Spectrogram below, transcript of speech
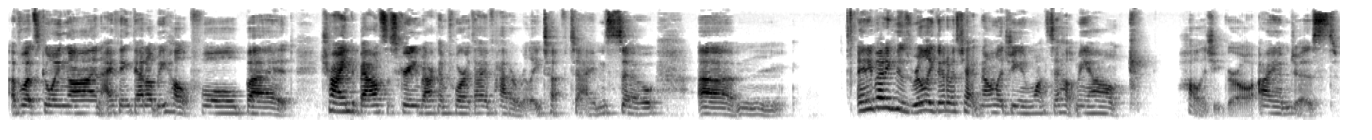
of what's going on. I think that'll be helpful, but trying to bounce the screen back and forth, I've had a really tough time. So um, anybody who's really good with technology and wants to help me out, hology girl. I am just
